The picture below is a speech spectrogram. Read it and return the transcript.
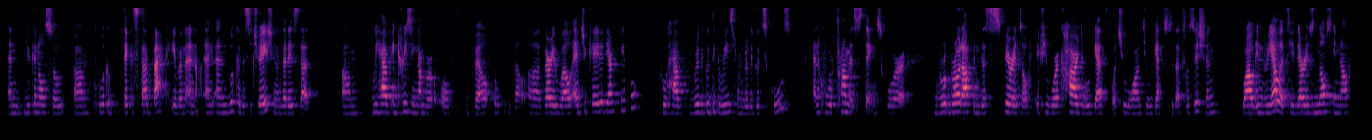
and you can also um, look take a step back even and and and look at the situation and that is that um, we have increasing number of well well uh, very well educated young people who have really good degrees from really good schools and who were promised things who were brought up in this spirit of if you work hard, you will get what you want, you will get to that position. While in reality, there is not enough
